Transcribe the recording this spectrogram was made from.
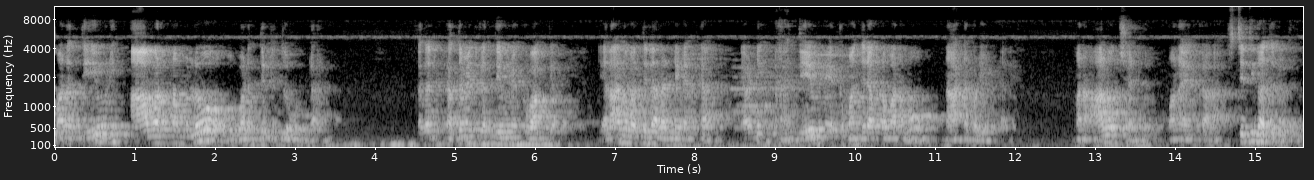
మన దేవుని ఆవరణంలో వర్ధిల్లుతూ ఉంటారు. కదా మీకు అర్థమైంది కదా దేవుని యొక్క వాక్యం? ఎలాగ వర్తిల్లాలంటే కనుక కాబట్టి దేవుని యొక్క మందిరంలో మనము నాటబడి ఉండాలి. మన ఆలోచనలు మన యొక్క స్థితిగతులు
